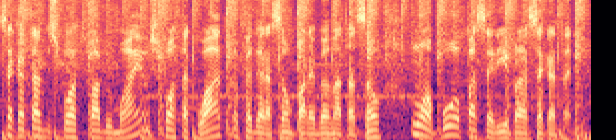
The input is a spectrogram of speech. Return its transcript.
Secretário de Esporte Fábio Maia, o Esporte Aquático, a Federação Paraibana Natação, uma boa parceria para a Secretaria.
